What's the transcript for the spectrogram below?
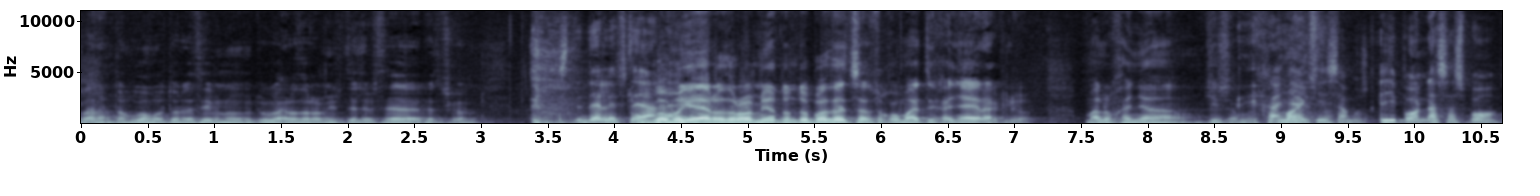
Βάλαμε τον κόμβο του Ρεθύμνου του αεροδρομίου την τελευταία στην τελευταία. Τον κόμμα ναι. για αεροδρόμιο τον τοποθέτησαν στο κομμάτι Χανιά Ηράκλειο. Μάλλον Χανιά Κίσαμος. Χανιά Κίσαμος. Λοιπόν, να σας πω.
